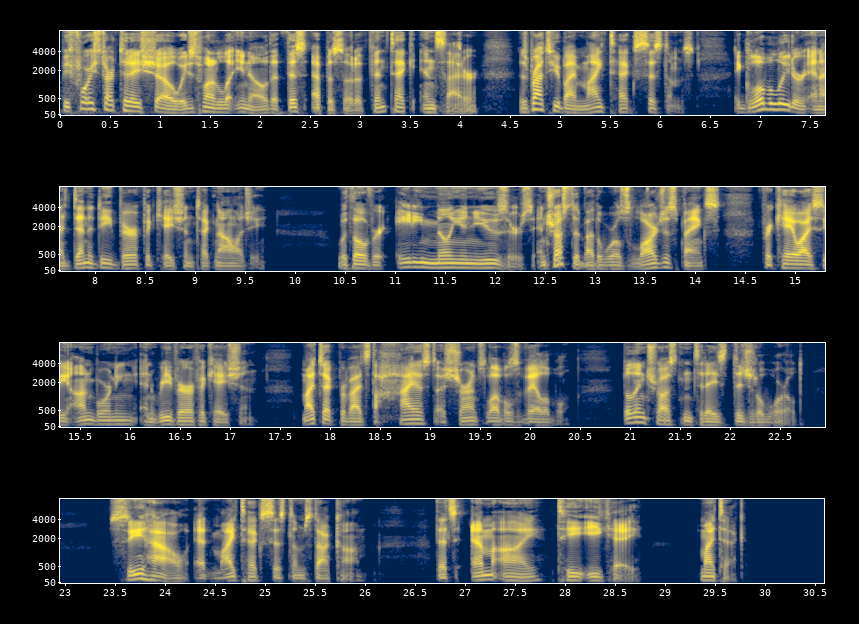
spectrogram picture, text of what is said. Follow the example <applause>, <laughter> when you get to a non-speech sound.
Before we start today's show, we just wanted to let you know that this episode of FinTech Insider is brought to you by Mitek Systems, a global leader in identity verification technology. With over 80 million users and trusted by the world's largest banks for KYC onboarding and re verification, Mitek provides the highest assurance levels available, building trust in today's digital world. See how at miteksystems.com. That's M I T E K, Mitek.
